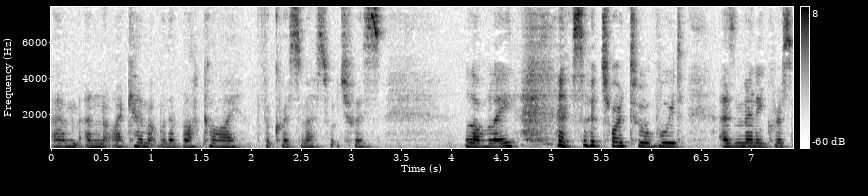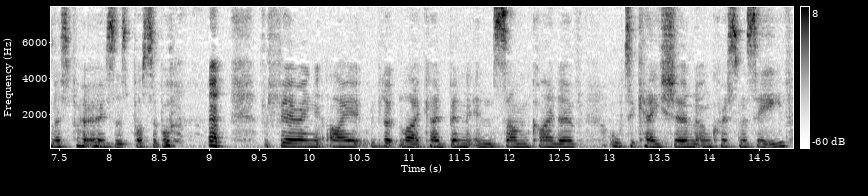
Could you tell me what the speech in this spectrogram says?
Um, and I came up with a black eye for Christmas, which was lovely. so I tried to avoid as many Christmas photos as possible for fearing I would look like I'd been in some kind of altercation on Christmas Eve.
